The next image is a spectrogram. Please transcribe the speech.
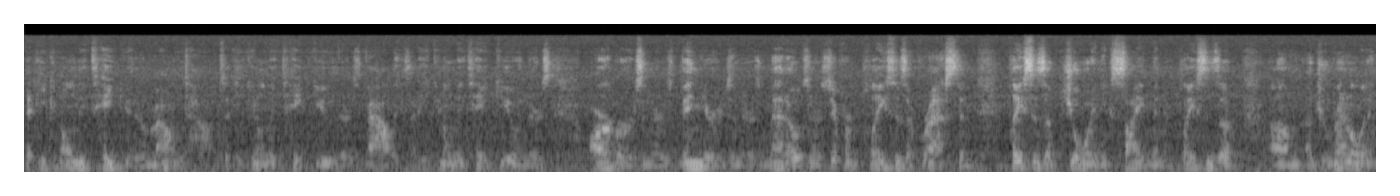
that He can only take you. There are mountaintops that He can only take you. There's valleys that He can only take you, and there's arbors and there's vineyards and there's meadows and there's different places of rest and places of joy and excitement and places of um, adrenaline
